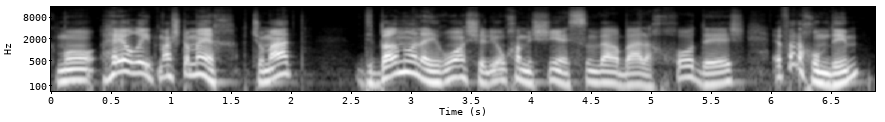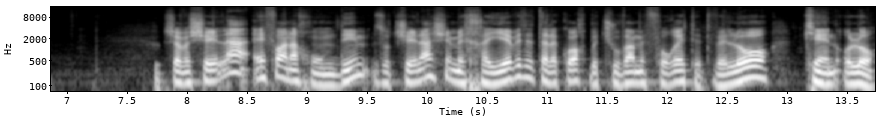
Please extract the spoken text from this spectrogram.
כמו, היי hey, אורית, מה שלומך? את שומעת? דיברנו על האירוע של יום חמישי, ה-24 לחודש, איפה אנחנו עומדים? עכשיו, השאלה איפה אנחנו עומדים, זאת שאלה שמחייבת את הלקוח בתשובה מפורטת, ולא כן או לא.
